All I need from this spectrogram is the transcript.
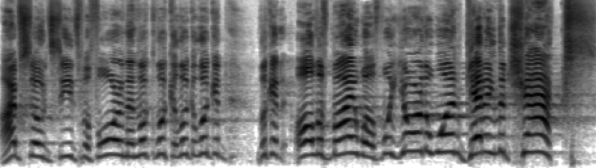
I've sowed seeds before, and then look, look, look, look at, look at all of my wealth. Well, you're the one getting the checks.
